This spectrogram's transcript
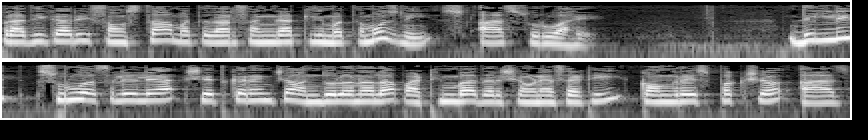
प्राधिकारी संस्था मतदारसंघातली मतमोजणी आज सुरू आहे. दिल्लीत सुरू असलेल्या शेतकऱ्यांच्या आंदोलनाला पाठिंबा दर्शवण्यासाठी काँग्रेस पक्ष आज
